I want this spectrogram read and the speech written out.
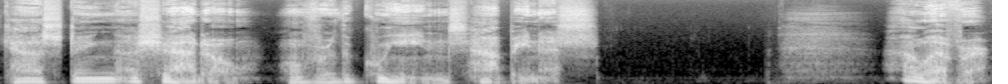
casting a shadow over the queen's happiness. However,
